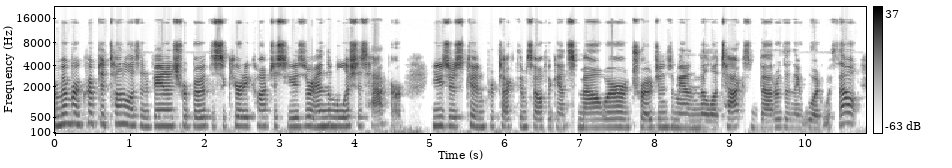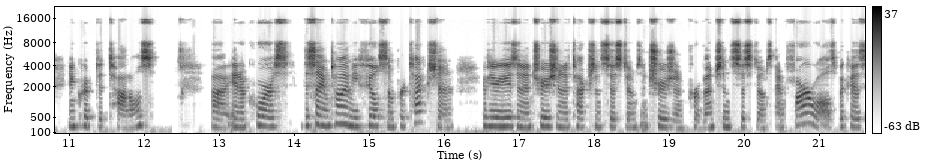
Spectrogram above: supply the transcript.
Remember, encrypted tunnel is an advantage for both the security conscious user and the malicious hacker. Users can protect themselves against malware and Trojans and man-in-the-middle attacks better than they would without encrypted tunnels. Uh, and of course, at the same time, you feel some protection if you're using intrusion detection systems, intrusion prevention systems, and firewalls, because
